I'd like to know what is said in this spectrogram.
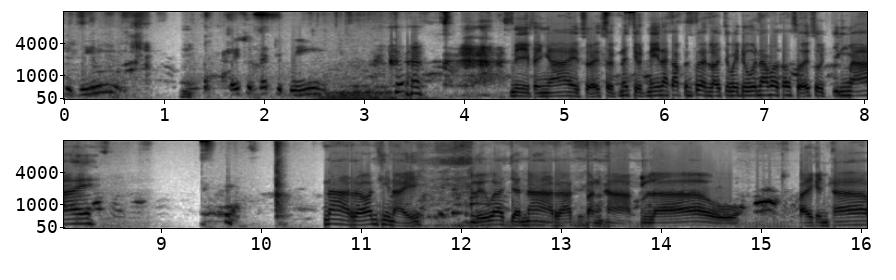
จุดนี้สวยสุดณจุดนี้นี่เป็นไงสวยสุดณจุดนี้นะครับเพื่อนๆเราจะไปดูนะว่าเขาสวยสุดจริงไหม หน้าร้อนที่ไหน หรือว่าจะน่ารักต่างหากแล้ว ไปกันครับ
